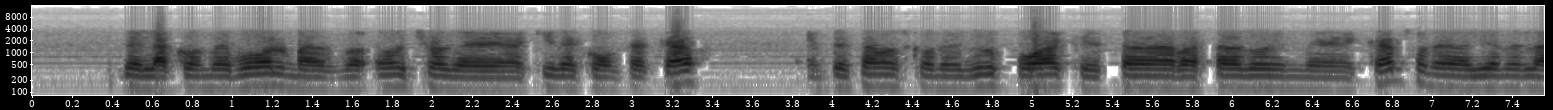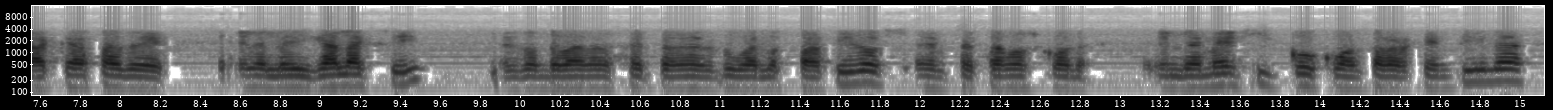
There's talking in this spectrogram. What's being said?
de la Conmebol más ocho de aquí de CONCACAF. Empezamos con el grupo A que está basado en eh, Carson, allí en la casa de LA Galaxy, es donde van a tener lugar los partidos. Empezamos con el de México contra Argentina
